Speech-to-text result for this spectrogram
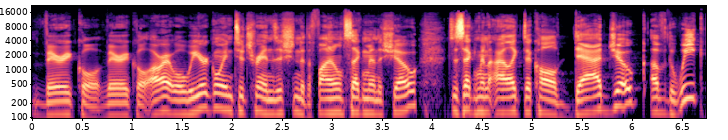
Very cool. Very cool. All right. Well, we are going to transition to the final segment of the show. It's a segment I like to call Dad Joke of the Week.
